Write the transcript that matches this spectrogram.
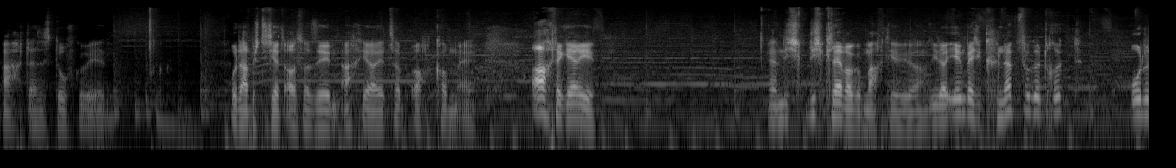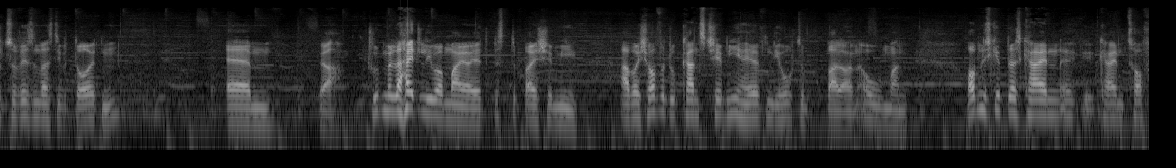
Ach, das ist doof gewesen. Oder habe ich dich jetzt aus Versehen? Ach ja, jetzt hab... Ach komm, ey. Ach, der Gary. Ja, nicht, nicht clever gemacht hier wieder. Wieder irgendwelche Knöpfe gedrückt, ohne zu wissen, was die bedeuten. Ähm, ja. Tut mir leid, lieber Meier, jetzt bist du bei Chemie. Aber ich hoffe, du kannst Chemie helfen, die hochzuballern. Oh Mann. Hoffentlich gibt es keinen äh, kein Zoff.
